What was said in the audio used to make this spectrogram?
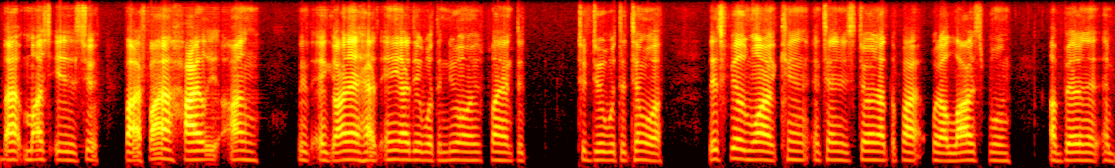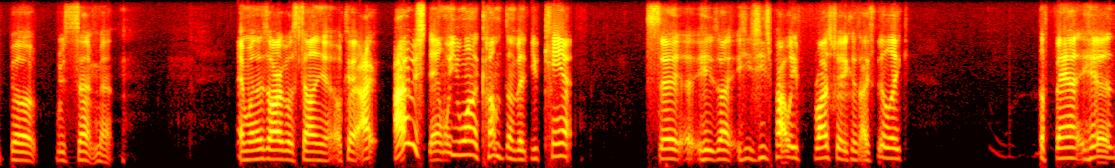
but much is true. I find highly unlikely Garnett has any idea what the new owners plan to, to do with the Timberwolves. This feels more akin to stirring up the pot with a large spoon of bitterness and build resentment. And when this article is telling you, okay, I, I understand where you want to come from, but you can't say uh, he's uh, he's he's probably frustrated because I feel like the fan here,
